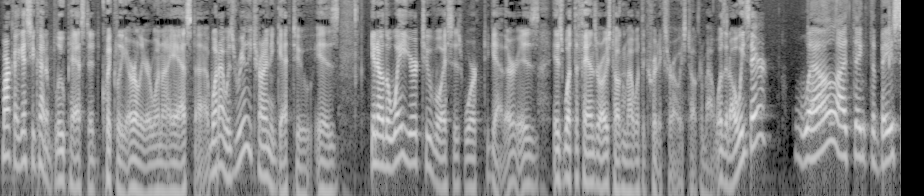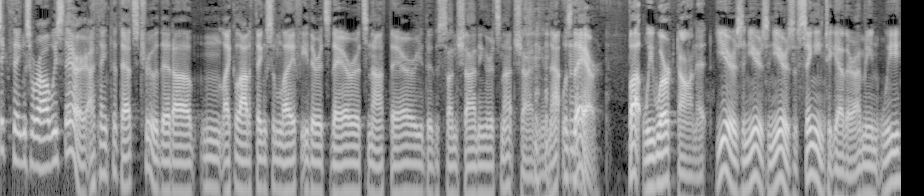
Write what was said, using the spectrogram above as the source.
Mark, I guess you kind of blew past it quickly earlier when I asked. Uh, what I was really trying to get to is, you know, the way your two voices work together is is what the fans are always talking about, what the critics are always talking about. Was it always there? Well, I think the basic things were always there. I think that that's true. That, uh, mm, like a lot of things in life, either it's there or it's not there. Either the sun's shining or it's not shining, and that was Mm. there. But we worked on it years and years and years of singing together. I mean, we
